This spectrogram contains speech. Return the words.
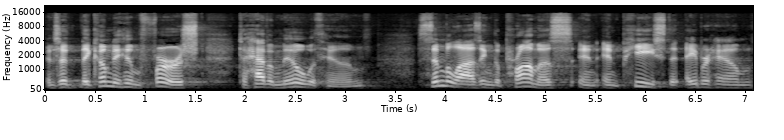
And said they come to him first to have a meal with him, symbolizing the promise and, and peace that Abraham,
